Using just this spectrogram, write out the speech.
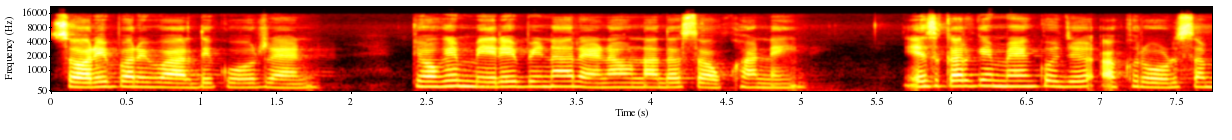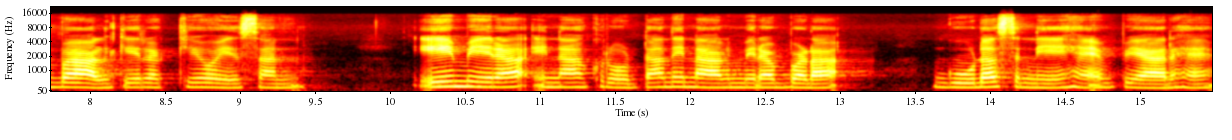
ਸਹੁਰੇ ਪਰਿਵਾਰ ਦੇ ਕੋਲ ਰਹਿਣ, ਕਿਉਂਕਿ ਮੇਰੇ ਬਿਨਾ ਰਹਿਣਾ ਉਹਨਾਂ ਦਾ ਸੌਖਾ ਨਹੀਂ। ਇਸ ਕਰਕੇ ਮੈਂ ਕੁਝ ਅਖਰੋਟ ਸੰਭਾਲ ਕੇ ਰੱਖੇ ਹੋਏ ਸਨ। ਇਹ ਮੇਰਾ ਇਹਨਾਂ ਅਖਰੋਟਾਂ ਦੇ ਨਾਲ ਮੇਰਾ ਬੜਾ ਗੂੜਾ ਸਨੇਹ ਹੈ, ਪਿਆਰ ਹੈ।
